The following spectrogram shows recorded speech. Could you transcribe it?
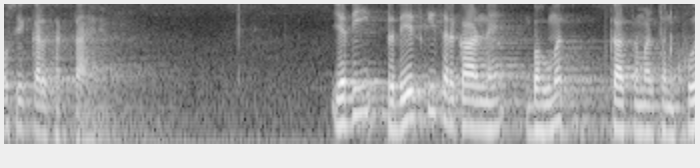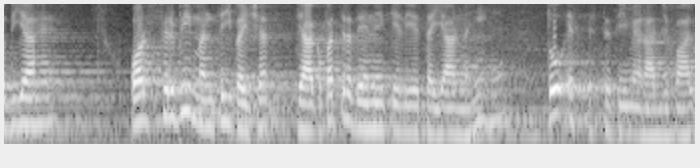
उसे कर सकता है। यदि प्रदेश की सरकार ने बहुमत का समर्थन खो दिया है और फिर भी मंत्री परिषद त्यागपत्र देने के लिए तैयार नहीं है तो इस स्थिति में राज्यपाल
